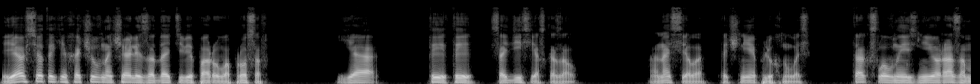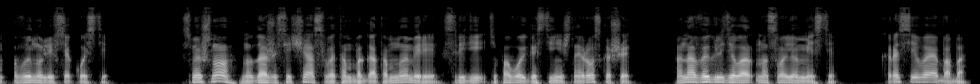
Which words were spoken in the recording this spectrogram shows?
Я все-таки хочу вначале задать тебе пару вопросов. Я... Ты, ты, садись, я сказал. Она села, точнее плюхнулась так, словно из нее разом вынули все кости. Смешно, но даже сейчас, в этом богатом номере, среди типовой гостиничной роскоши, она выглядела на своем месте. Красивая баба.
